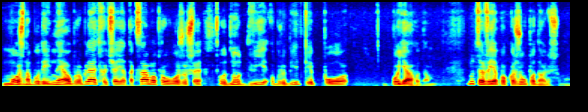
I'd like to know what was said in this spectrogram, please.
можна буде і не обробляти, хоча я так само проводжу ще одну-дві обробітки по, по ягодам. Ну, це вже я покажу в подальшому.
